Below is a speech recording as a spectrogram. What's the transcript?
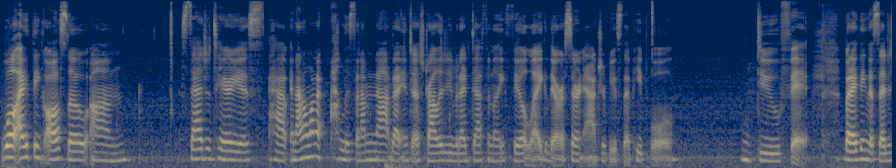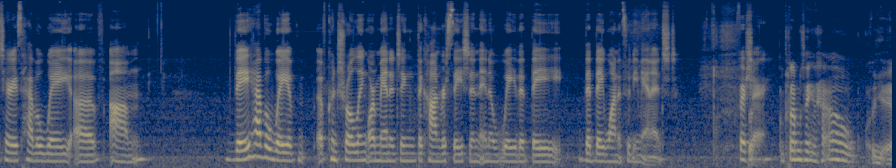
well i think also um sagittarius have and i don't want to listen i'm not that into astrology but i definitely feel like there are certain attributes that people do fit but i think that sagittarius have a way of um they have a way of of controlling or managing the conversation in a way that they that they want it to be managed for sure but I'm saying how? Yeah.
